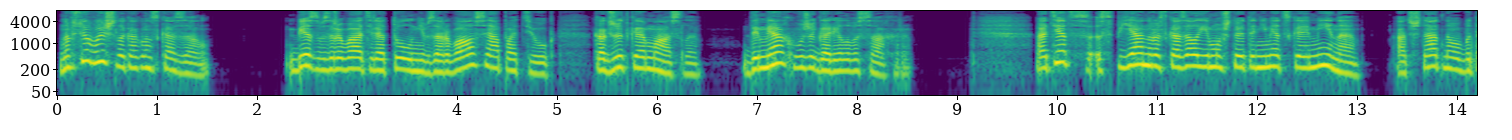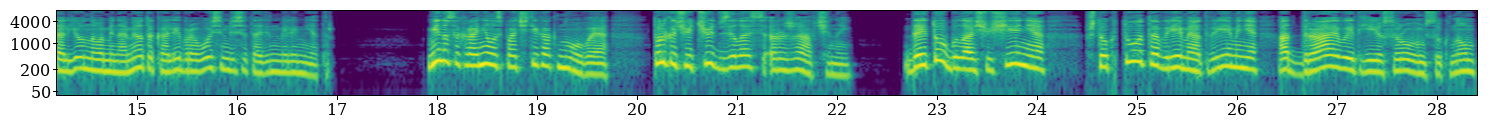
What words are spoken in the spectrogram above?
но все вышло, как он сказал. Без взрывателя тул не взорвался, а потек, как жидкое масло, дымя хуже горелого сахара. Отец с пьяну рассказал ему, что это немецкая мина от штатного батальонного миномета калибра 81 мм. Мина сохранилась почти как новая, только чуть-чуть взялась ржавчиной. Да и то было ощущение, что кто-то время от времени отдраивает ее суровым сукном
